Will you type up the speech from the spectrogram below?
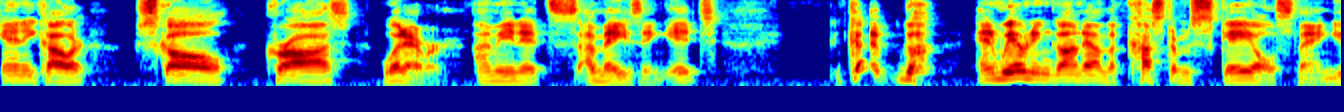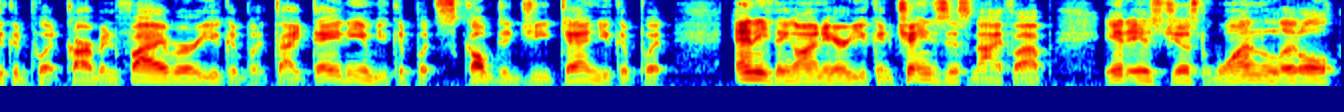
any color, skull, cross, whatever. I mean, it's amazing. It's and we haven't even gone down the custom scales thing. You could put carbon fiber, you could put titanium, you could put sculpted G10, you could put anything on here. You can change this knife up. It is just one little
